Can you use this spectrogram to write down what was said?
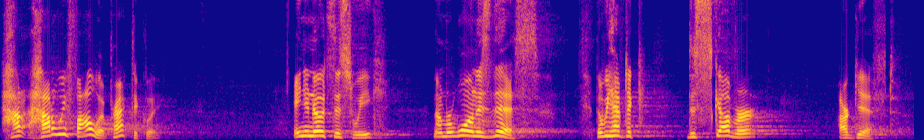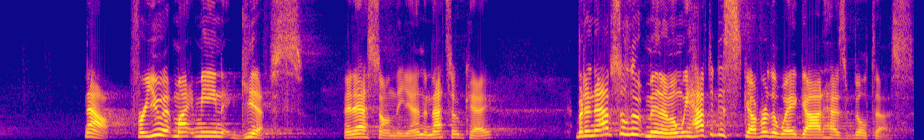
How, how do we follow it practically? In your notes this week, number one is this that we have to discover our gift. Now, for you, it might mean gifts, an S on the end, and that's okay. But an absolute minimum, we have to discover the way God has built us.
